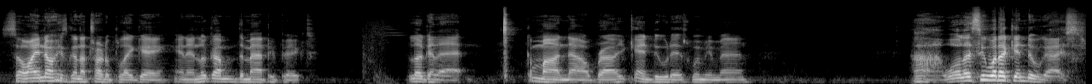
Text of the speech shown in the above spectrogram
So I know he's gonna try to play gay. And then look at the map he picked. Look at that. Come on now, bro. You can't do this with me, man. Ah, well, let's see what I can do, guys.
